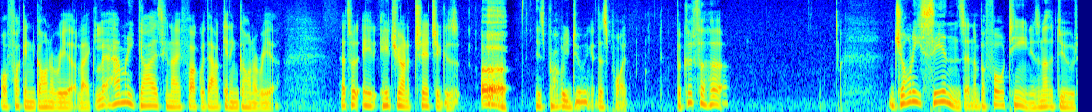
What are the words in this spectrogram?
or fucking gonorrhea. Like, how many guys can I fuck without getting gonorrhea? That's what Adriana Chechik is, uh, is probably doing at this point. But good for her. Johnny Sins at number 14 is another dude.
